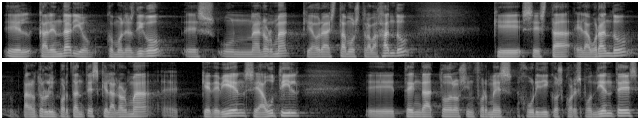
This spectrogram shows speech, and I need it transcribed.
El calendario, como les digo, es una norma que ahora estamos trabajando, que se está elaborando. Para nosotros lo importante es que la norma eh, quede bien, sea útil, eh, tenga todos los informes jurídicos correspondientes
